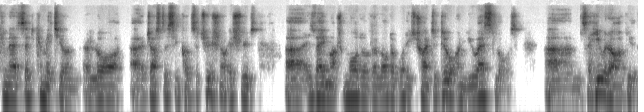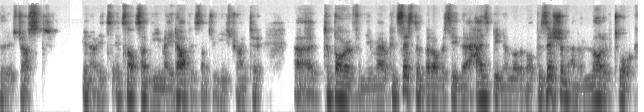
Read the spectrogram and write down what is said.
Knesset Committee on uh, Law, uh, Justice, and Constitutional Issues, uh, is very much modeled a lot of what he's trying to do on US laws. Um, so he would argue that it's just, you know, it's it's not something he made up. It's something he's trying to uh, to borrow from the American system. But obviously, there has been a lot of opposition and a lot of talk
